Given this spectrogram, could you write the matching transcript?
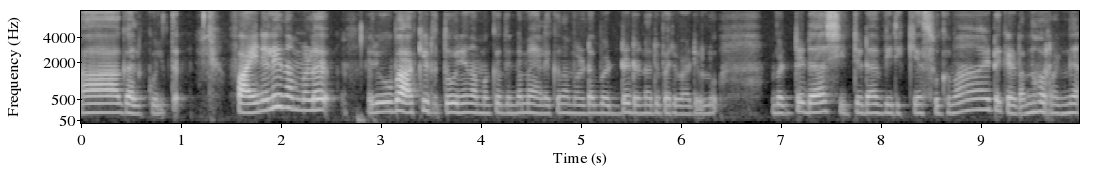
ആ ഗൽക്കുലത്ത് ഫൈനലി നമ്മൾ രൂപമാക്കി എടുത്തു ഇനി നമുക്ക് ഇതിന്റെ മേലേക്ക് നമ്മളുടെ ബെഡ് ഇടണ ഒരു പരിപാടിയുള്ളൂ. ബെഡ് ഇടുക ഷീറ്റ് ഇടുക വിരിക്കുക സുഖമായിട്ട് കിടന്നുറങ്ങുക.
